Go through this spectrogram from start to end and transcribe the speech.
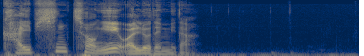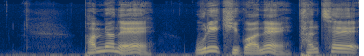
가입 신청이 완료됩니다. 반면에 우리 기관의 단체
